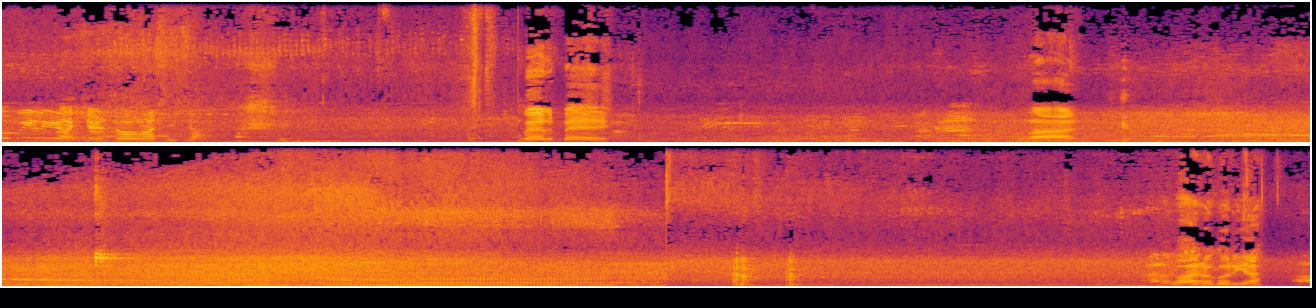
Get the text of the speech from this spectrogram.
მობილია შეზომასისა. ბერბე. ვარ. ვარ როგორია? ა?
